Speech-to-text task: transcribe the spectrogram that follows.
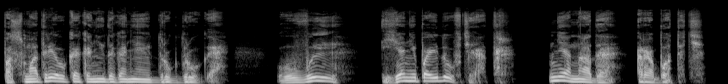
посмотрел, как они догоняют друг друга. «Увы, я не пойду в театр. Мне надо работать».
